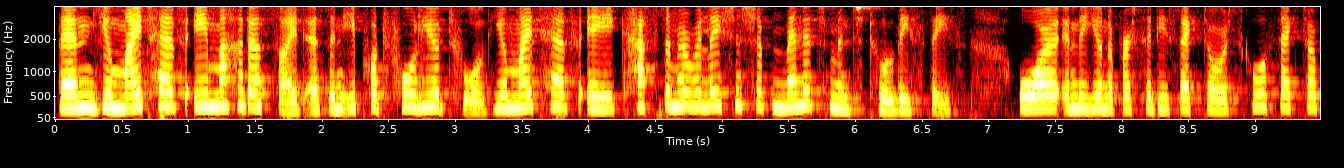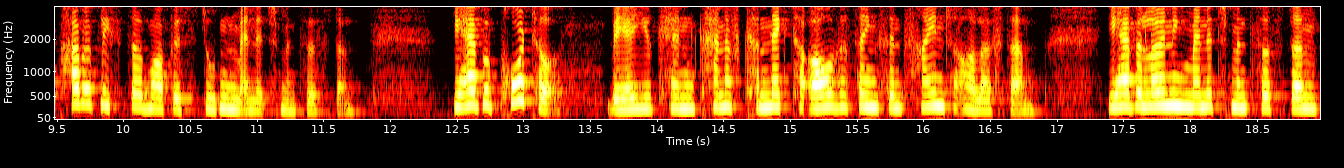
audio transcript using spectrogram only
Then you might have a Mahara site as an e-portfolio tool. You might have a customer relationship management tool these days, or in the university sector or school sector, probably still more of a student management system. You have a portal where you can kind of connect to all the things and find all of them. You have a learning management system,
